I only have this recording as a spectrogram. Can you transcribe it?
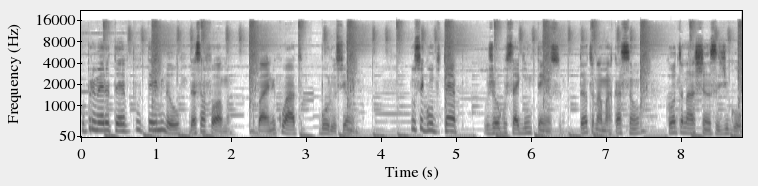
O primeiro tempo terminou dessa forma: Bayern 4, Borussia 1. No segundo tempo, o jogo segue intenso, tanto na marcação quanto nas chances de gol.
